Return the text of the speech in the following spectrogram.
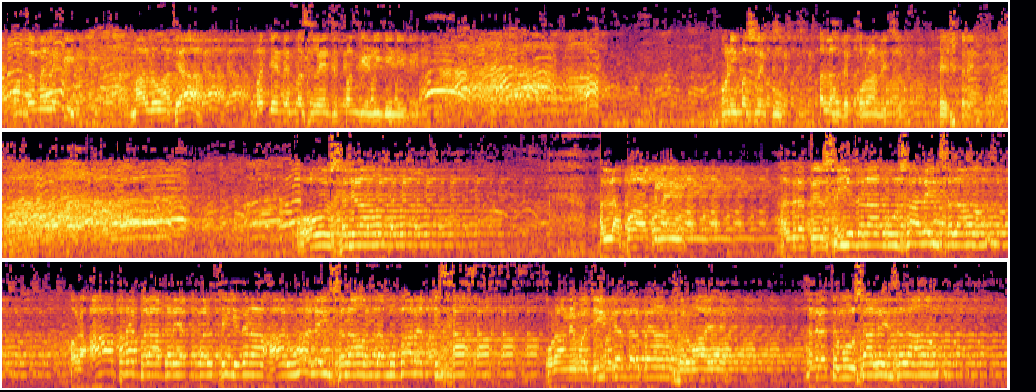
ہوں سمجھ لگی معلوم تھا بچے کے مسلے چ پنگے نہیں گنی گئے ہوں مسلے کو اللہ دے قرآن پیش کریں گے او سجنا۔ اللہ پاک نے حضرت سیدنا موسا علیہ السلام اور آپ نے برادر اکبر سیدنا ہارون علیہ السلام دا مبارک قصہ قرآن مجید کے اندر بیان فرمایا حضرت موسا علیہ السلام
